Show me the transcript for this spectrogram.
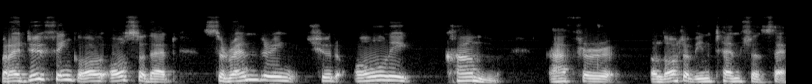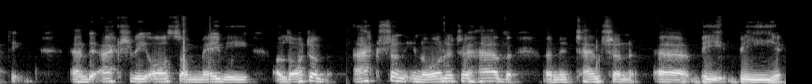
But I do think also that surrendering should only come after a lot of intention setting and actually also maybe a lot of action in order to have an intention uh, be be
